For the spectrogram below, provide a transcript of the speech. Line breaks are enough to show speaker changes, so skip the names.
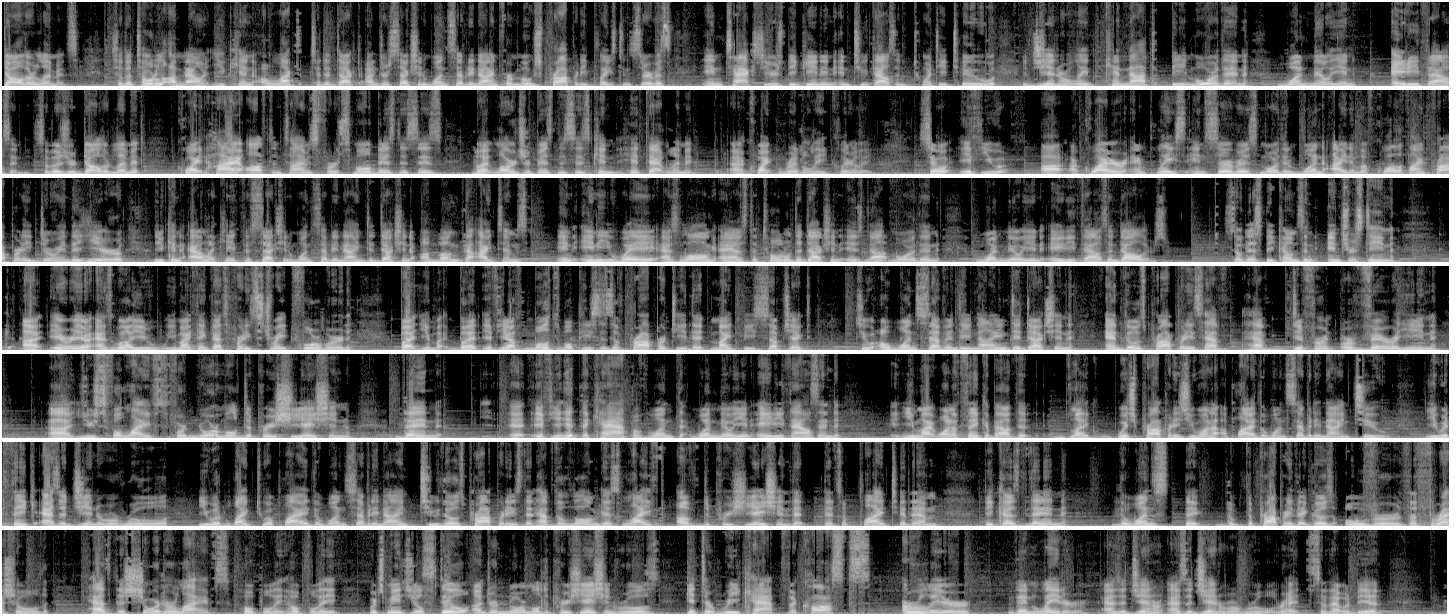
dollar limits. So the total amount you can elect to deduct under Section 179 for most property placed in service in tax years beginning in 2022 generally cannot be more than 1,080,000. So those are your dollar limit. Quite high oftentimes for small businesses, but larger businesses can hit that limit uh, quite readily, clearly. So if you uh, acquire and place in service more than one item of qualifying property during the year, you can allocate the Section 179 deduction among the items in any way as long as the total deduction is not more than $1,080,000. So this becomes an interesting uh, area as well. You you might think that's pretty straightforward, but you but if you have multiple pieces of property that might be subject to a 179 deduction, and those properties have have different or varying uh, useful lives for normal depreciation, then if you hit the cap of one one million eighty thousand, you might want to think about that, like which properties you want to apply the 179 to. You would think, as a general rule, you would like to apply the 179 to those properties that have the longest life of depreciation that that's applied to them, because then the ones that the, the property that goes over the threshold has the shorter lives, hopefully, hopefully, which means you'll still, under normal depreciation rules, get to recap the costs earlier than later as a general as a general rule, right? So that would be a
